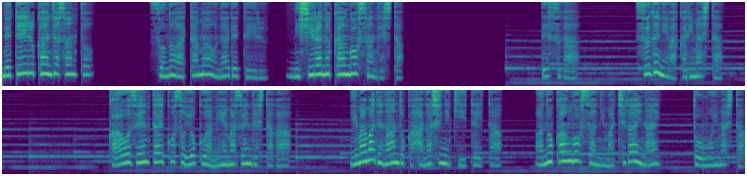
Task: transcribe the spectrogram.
寝ている患者さんと、その頭を撫でている見知らぬ看護婦さんでした。ですが、すぐにわかりました。顔全体こそよくは見えませんでしたが、今まで何度か話に聞いていたあの看護婦さんに間違いないと思いました。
